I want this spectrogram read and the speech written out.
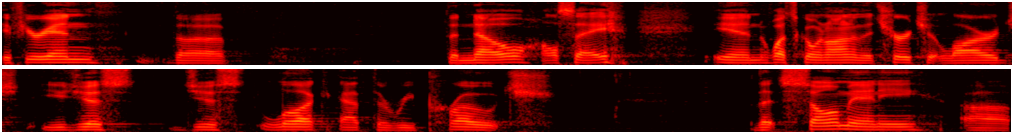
if you're in the the know, I'll say, in what's going on in the church at large, you just just look at the reproach that so many uh,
